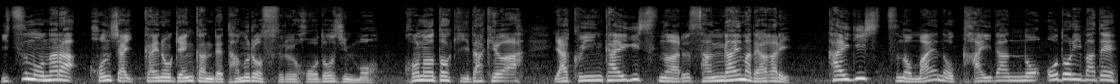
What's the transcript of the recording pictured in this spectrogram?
いつもなら本社1階の玄関でたむろする報道陣も、この時だけは役員会議室のある3階まで上がり、会議室の前の階段の踊り場で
